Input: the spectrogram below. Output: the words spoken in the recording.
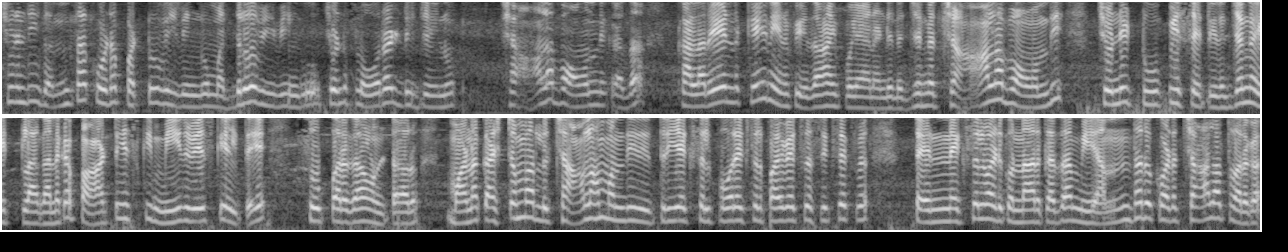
చూడండి ఇదంతా కూడా పట్టు వీవింగ్ మధ్యలో వీవింగ్ చూడండి ఫ్లోరల్ డిజైను. చాలా బాగుంది కదా. కలరేకే నేను ఫిదా అయిపోయానండి. నిజంగా చాలా బాగుంది. చూడండి టూ పీస్ సెట్ నిజంగా ఇట్లా కనుక పార్టీస్కి మీరు వేసుకెళ్తే సూపర్గా ఉంటారు. మన కస్టమర్లు చాలామంది three XL four XL five XL six XL ten XL వాడికి ఉన్నారు కదా మీ అందరూ కూడా చాలా త్వరగా.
